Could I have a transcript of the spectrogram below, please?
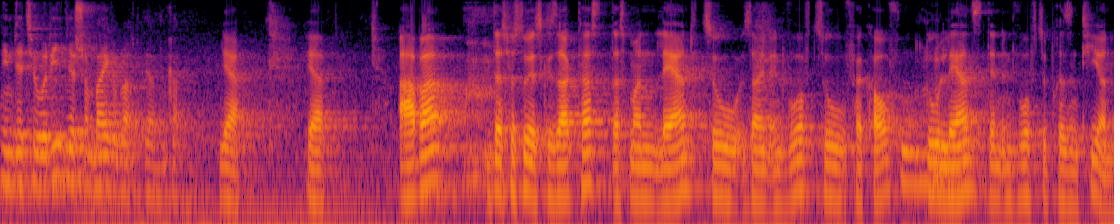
in der Theorie dir schon beigebracht werden kann. Ja, ja. Aber das, was du jetzt gesagt hast, dass man lernt, zu, seinen Entwurf zu verkaufen, du lernst den Entwurf zu präsentieren.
